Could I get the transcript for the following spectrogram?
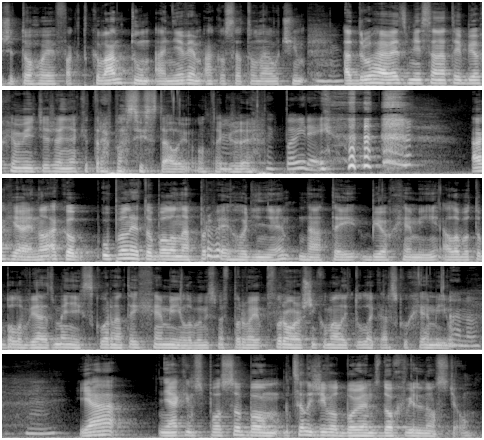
že toho je fakt kvantum a neviem, ako sa to naučím. Uh-huh. A druhá vec, mne sa na tej biochemii tiež aj nejaké trapasy stali, no takže... Uh, tak povidej. Ach ja, no ako úplne to bolo na prvej hodine na tej biochemii, alebo to bolo viac menej skôr na tej chemii, lebo my sme v, prvej, v prvom ročníku mali tú lekárskú chémiu. Áno. Hm. Ja nejakým spôsobom celý život bojujem s dochvíľnosťou.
